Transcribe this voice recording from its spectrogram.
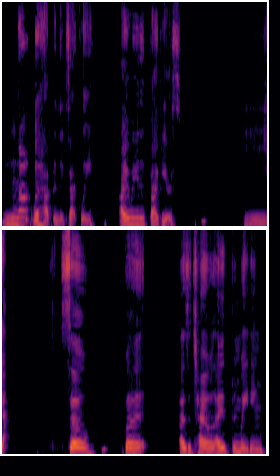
Not what happened exactly. I waited five years. Yeah. So, but as a child, I had been waiting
